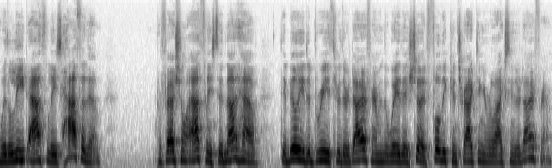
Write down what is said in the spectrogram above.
with elite athletes, half of them, professional athletes, did not have the ability to breathe through their diaphragm in the way they should, fully contracting and relaxing their diaphragm.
